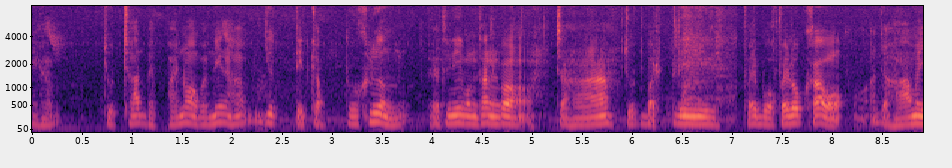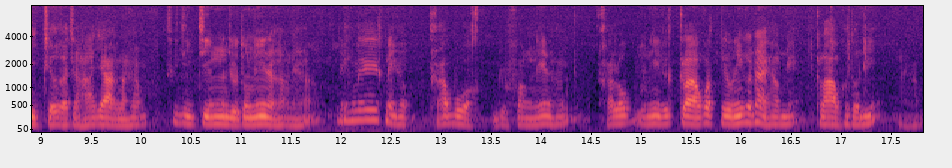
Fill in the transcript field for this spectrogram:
นี่ครับ จุดชาร์จแบบภายนอกแบบนี้นะครับ ยึดติดกับตัวเครื่อง แต่ทีนี้บางท่านก็จะหาจุดบัตรกรีไฟบวกไฟลบเข้า อาจจะหาไม่เจออาจจะหายากนะครับ ซึ่งจริง ๆ มันอยู่ตรงนี้นะครับเนี่ยครับเล็กๆนี่ครับขาบวกอยู่ฝั่งนี้นะครับขาลบอยู่นี่หรือกราวก็ตัวนี้ก็ได้ครับเนี่ยกราวคือตัวนี้นะครับ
